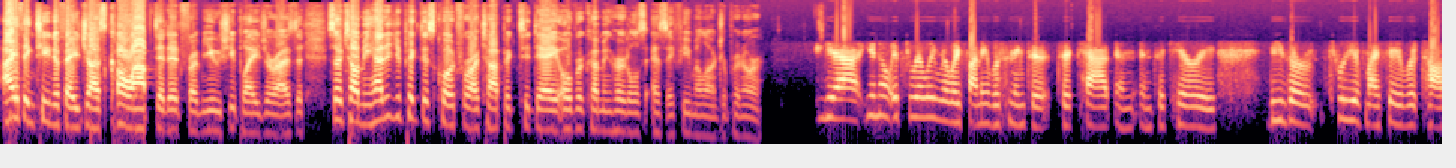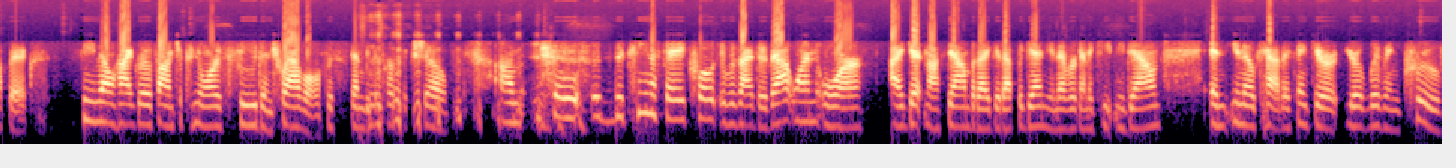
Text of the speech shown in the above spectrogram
I think Tina Fey just co-opted it from you. She plagiarized it. So tell me, how did you pick this quote for our topic today, overcoming hurdles as a female entrepreneur? Yeah, you know, it's really, really funny listening to, to Kat and, and to Kerrie. These are three of my favorite topics female high growth entrepreneurs, food, and travel. This is going to be the perfect show. Um, so the Tina Fey quote, it was either that one or I get knocked down, but I get up again. You're never going to keep me down. And you know, Kat, I think you're you're living proof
